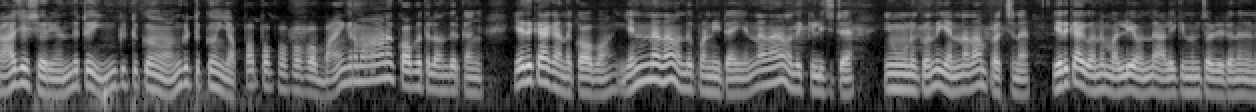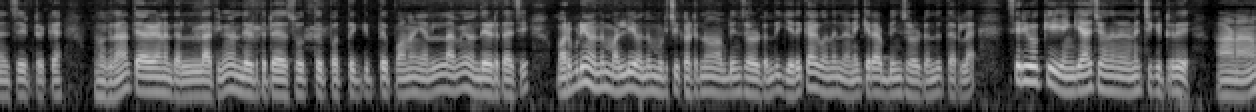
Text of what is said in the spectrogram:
ராஜேஸ்வரி வந்துட்டு இங்கிட்டுக்கும் அங்கிட்டுக்கும் எப்பப்பப்பப்பப்பா பயங்கரமான கோபத்தில் வந்திருக்காங்க. எதுக்காக அந்த கோபம்? என்ன தான் வந்து பண்ணிட்டேன் என்ன தான் வந்து கிழிச்சிட்ட? இவனுக்கு வந்து என்ன தான் பிரச்சனை? எதுக்காக வந்து மல்லியை வந்து அழிக்கணும்னு சொல்லிட்டு வந்து நினச்சிட்டு இருக்கேன் உனக்கு தான் தேவையானது எல்லாத்தையுமே வந்து எடுத்துகிட்ட சொத்து பத்து கித்து பணம் எல்லாமே வந்து எடுத்தாச்சு. மறுபடியும் வந்து மல்லியை வந்து முடிச்சு கட்டணும் அப்படின்னு சொல்லிட்டு வந்து எதுக்காக வந்து நினைக்கிற அப்படின்னு சொல்லிட்டு வந்து தெரில சரி ஓகே எங்கேயாச்சும் வந்து நினச்சிக்கிட்டு ஆனால்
